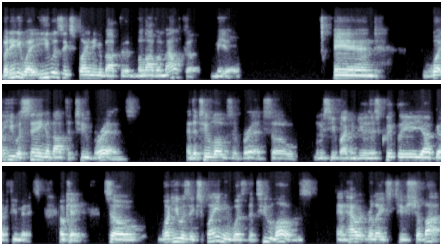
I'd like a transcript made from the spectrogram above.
But anyway, he was explaining about the Malava Malka meal and what he was saying about the two breads and the two loaves of bread. So let me see if I can do this quickly. I've got a few minutes. Okay. So what he was explaining was the two loaves and how it relates to Shabbat.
